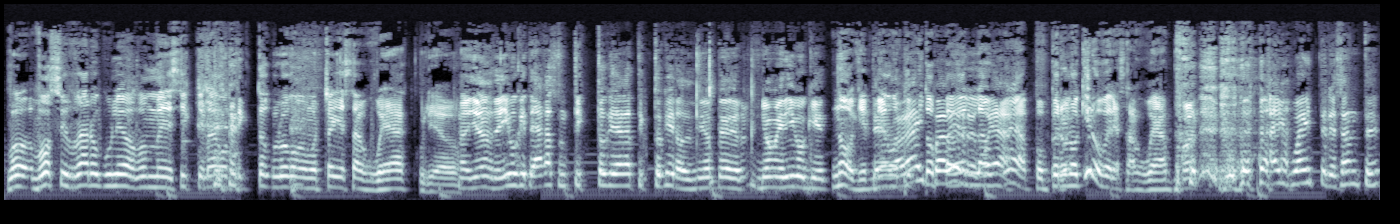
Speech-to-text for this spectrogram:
Vos, vos sois raro, culiado. Vos me decís que me hago TikTok, luego me mostráis esas weas, culiado. No, yo no te digo que te hagas un TikTok y hagas TikTokero. Yo, te- yo me digo que No, que Te me hago TikTok pa' para ver, las weas, po, pero no quiero ver esas weas. hay weá interesante,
